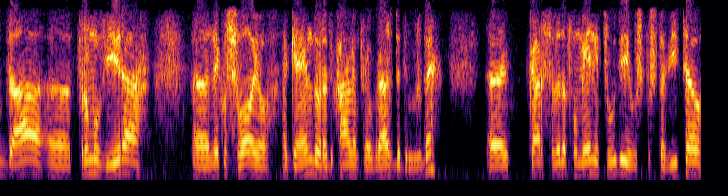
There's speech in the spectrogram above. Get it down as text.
da eh, promovira eh, neko svojo agendo radikalne preobrazbe družbe, eh, kar seveda pomeni tudi vzpostavitev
